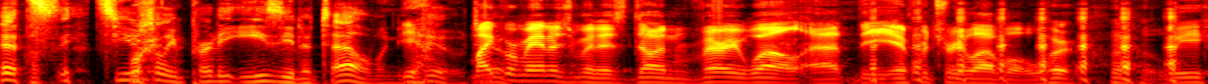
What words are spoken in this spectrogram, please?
it's it's usually pretty easy to tell when you yeah, do. Too. Micromanagement is done very well at the infantry level. We're we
